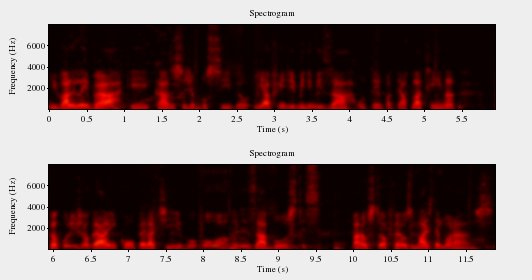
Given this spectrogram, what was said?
E vale lembrar que, caso seja possível e a fim de minimizar o tempo até a platina, procure jogar em cooperativo ou organizar boosts para os troféus mais demorados.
